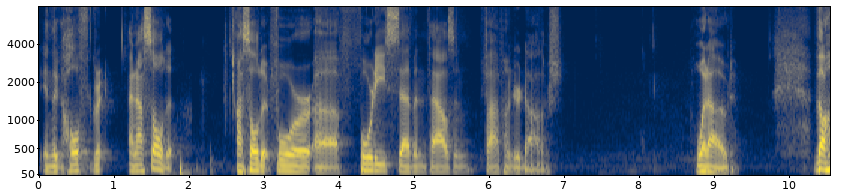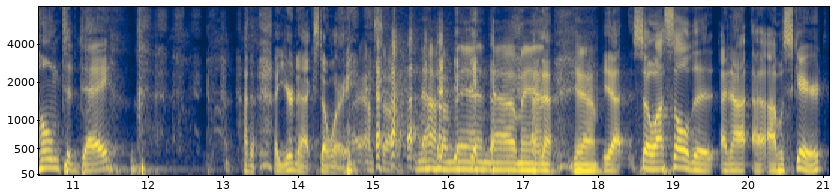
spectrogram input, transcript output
in the whole th- and I sold it. I sold it for uh, forty seven thousand five hundred dollars. What I owed. The home today. I know uh, you're next. Don't worry. I'm sorry. no man, no man. know. Yeah. Yeah. So I sold it and I, I, I was scared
